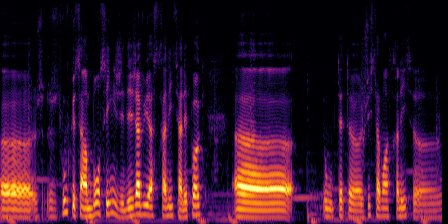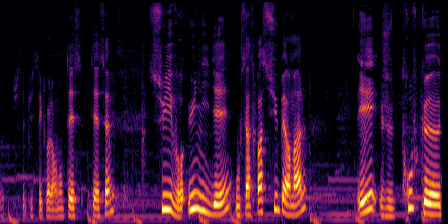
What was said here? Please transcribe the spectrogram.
Euh, je, trouve que c'est un bon signe. J'ai déjà vu Astralis à l'époque, euh, ou peut-être euh, juste avant Astralis, euh, je sais plus c'était quoi leur nom, TS- TSM, suivre une idée où ça se passe super mal. Et je trouve que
